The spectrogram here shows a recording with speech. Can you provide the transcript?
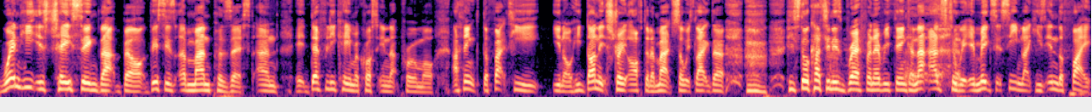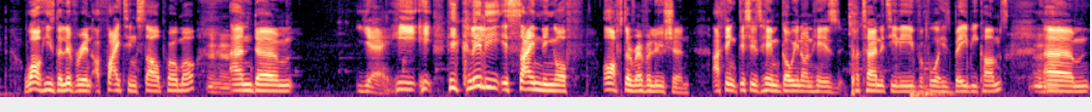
When he is chasing that belt, this is a man possessed, and it definitely came across in that promo. I think the fact he, you know, he done it straight after the match, so it's like the he's still catching his breath and everything, and that adds to it. It makes it seem like he's in the fight while he's delivering a fighting style promo, Mm-hmm. and um, yeah, he he he clearly is signing off after Revolution. I think this is him going on his paternity leave before his baby comes. Um,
